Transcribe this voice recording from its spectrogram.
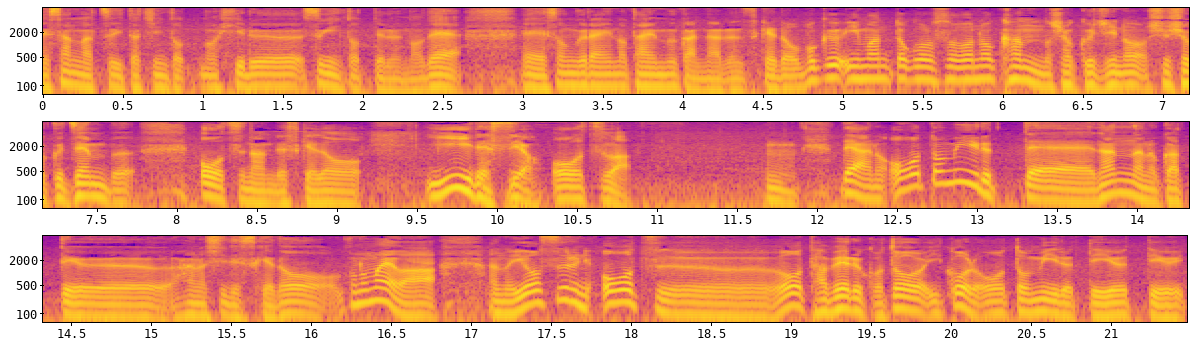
3月1日にとの昼過ぎに撮ってるので、えー、そんぐらいのタイム感になるんですけど、僕今のところその間の食事の主食全部大津なんですけど、いいですよ、大津は。うん。で、あの、オートミールって何なのかっていう話ですけど、この前は、あの、要するにオーツを食べることをイコールオートミールって言うっていう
